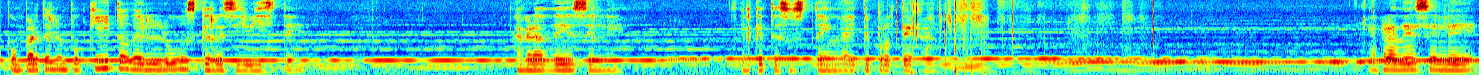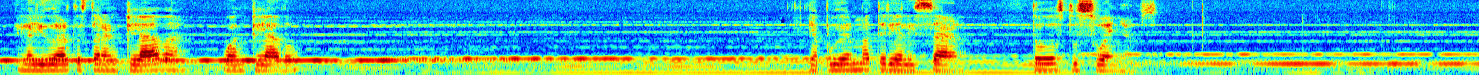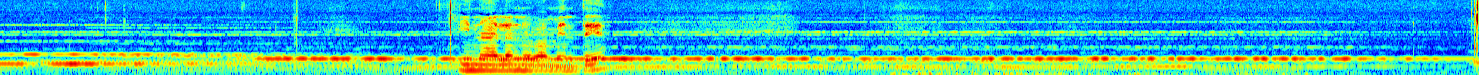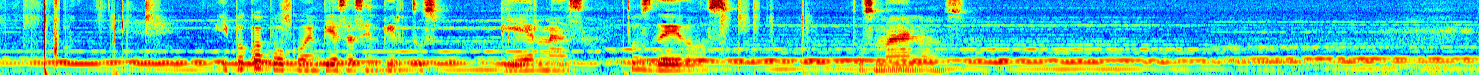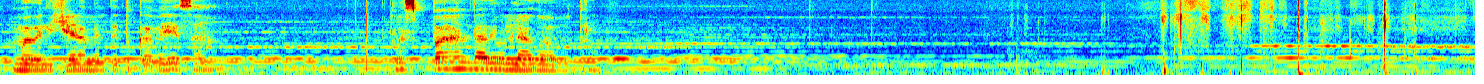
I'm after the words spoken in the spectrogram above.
Compártele un poquito de luz que recibiste. Agradecele el que te sostenga y te proteja. Agradecele el ayudarte a estar anclada o anclado. Y a poder materializar todos tus sueños. Inhala nuevamente. poco a poco empieza a sentir tus piernas, tus dedos, manos. Mueve ligeramente tu cabeza, tu espalda de un lado a otro.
